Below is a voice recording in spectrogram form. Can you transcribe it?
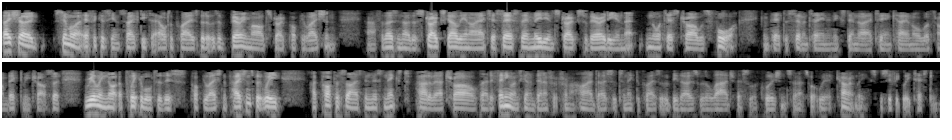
they showed similar efficacy and safety to alteplase, but it was a very mild stroke population. Uh, for those who know the stroke scale, the NIHSS, their median stroke severity in that Nortest trial was 4 compared to 17 in Extend-IA TNK and all the thrombectomy trials. So really not applicable to this population of patients, but we hypothesized in this next part of our trial that if anyone's going to benefit from a higher dose of tenecteplase, it would be those with a large vessel occlusion. So that's what we're currently specifically testing.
